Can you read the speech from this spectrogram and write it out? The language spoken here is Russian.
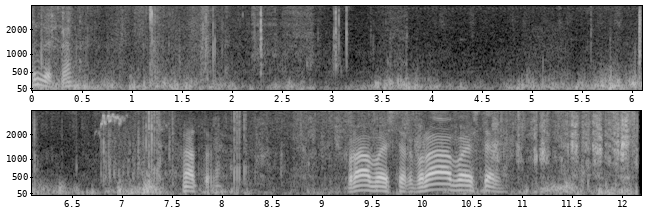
Видиш, а? Готове. Браво, Эстер, браво, Эстер.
